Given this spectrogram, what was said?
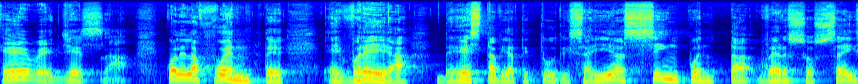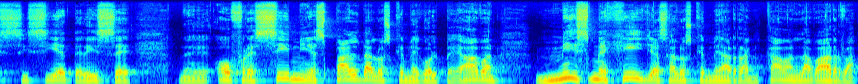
¡Qué belleza! ¿Cuál es la fuente hebrea de esta beatitud? Isaías 50, versos 6 y 7 dice, eh, ofrecí mi espalda a los que me golpeaban, mis mejillas a los que me arrancaban la barba.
